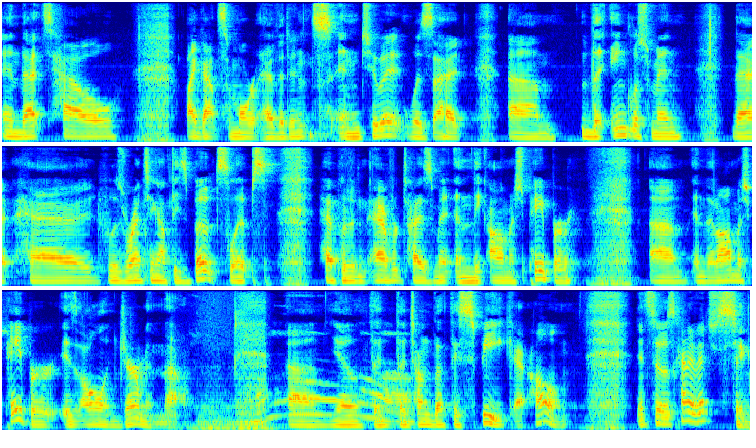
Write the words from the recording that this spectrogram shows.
and that's how I got some more evidence into it. Was that um, the Englishman that had was renting out these boat slips had put an advertisement in the Amish paper, um, and that Amish paper is all in German though. Um, you know the, the tongue that they speak at home, and so it's kind of interesting.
